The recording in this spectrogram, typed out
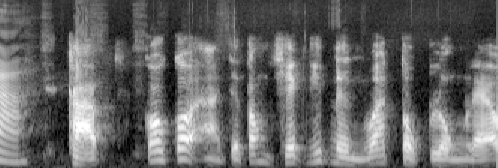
ค่ะครับก็ก็อาจจะต้องเช็คนิดนึงว่าตกลงแล้ว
